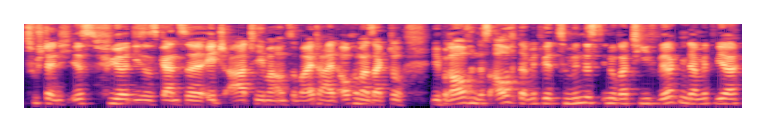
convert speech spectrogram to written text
zuständig ist für dieses ganze HR-Thema und so weiter, halt auch immer sagt, so, wir brauchen das auch, damit wir zumindest innovativ wirken, damit wir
